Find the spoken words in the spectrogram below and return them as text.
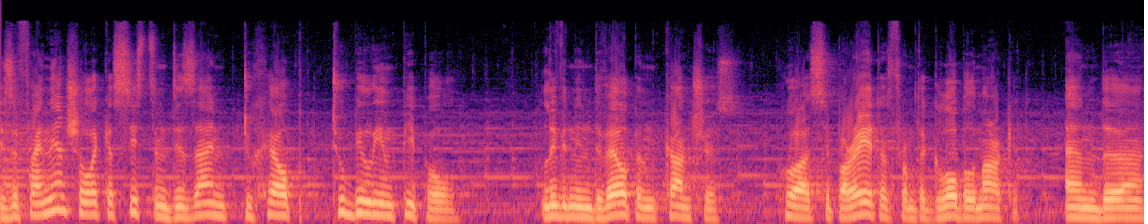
is a financial ecosystem designed to help 2 billion people living in developing countries who are separated from the global market and uh,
